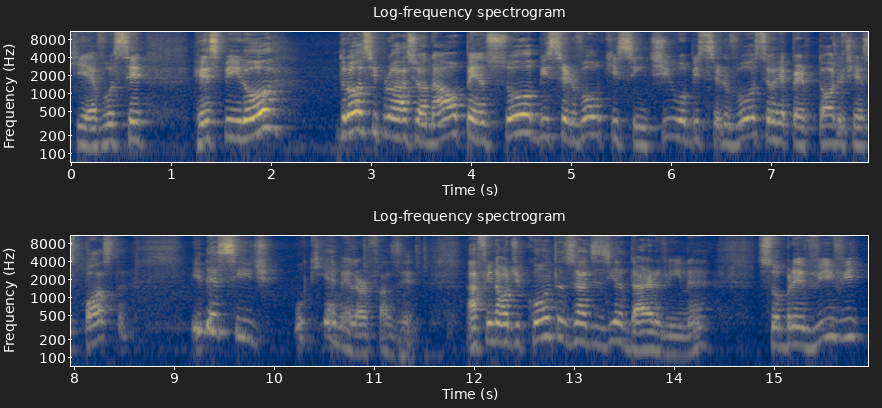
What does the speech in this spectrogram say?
Que é você respirou, trouxe para o racional, pensou, observou o que sentiu, observou seu repertório de resposta e decide o que é melhor fazer. Afinal de contas, já dizia Darwin, né? Sobrevive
